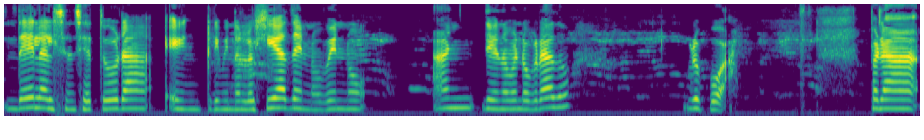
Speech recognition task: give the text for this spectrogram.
de la licenciatura en criminología de noveno año, de noveno grado, grupo A. Para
